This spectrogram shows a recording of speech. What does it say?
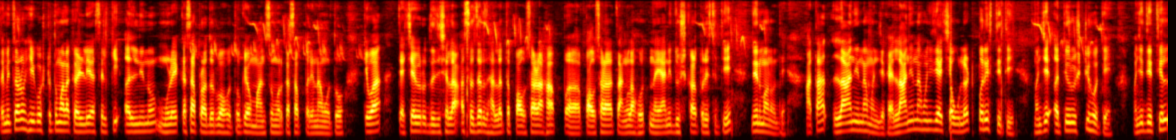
तर मित्रांनो ही गोष्ट तुम्हाला कळली असेल की अल्निनोमुळे कसा प्रादुर्भाव होतो किंवा मान्सूनवर कसा परिणाम होतो किंवा त्याच्या विरुद्ध दिशेला असं जर झालं तर पावसाळा हा प पावसाळा चांगला होत नाही आणि दुष्काळ परिस्थिती निर्माण होते. आता लानिना म्हणजे काय? लानिना म्हणजे याच्या उलट परिस्थिती म्हणजे अतिवृष्टी होते. म्हणजे तेथील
